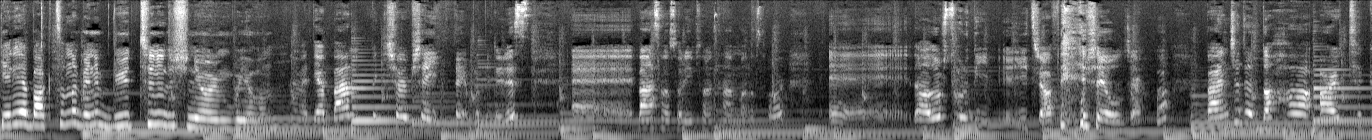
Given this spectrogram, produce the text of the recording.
Geriye baktığımda beni büyüttüğünü düşünüyorum bu yılın. Evet ya ben peki şöyle bir şey de yapabiliriz. Ben sana sorayım sonra sen bana sor. Ee, daha doğrusu soru değil, itiraf gibi bir şey olacak bu. Bence de daha artık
